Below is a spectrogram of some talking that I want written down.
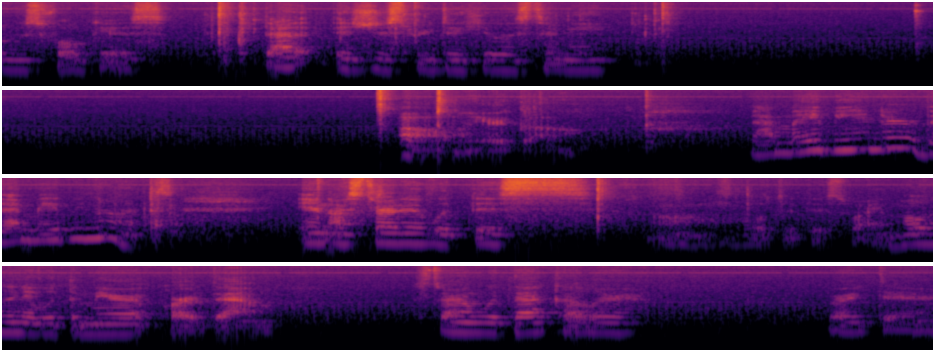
lose focus? That is just ridiculous to me. Oh, here we go. That may be in there. That may be not. And I started with this. Oh, hold it this way. I'm holding it with the mirror part down. Starting with that color right there.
